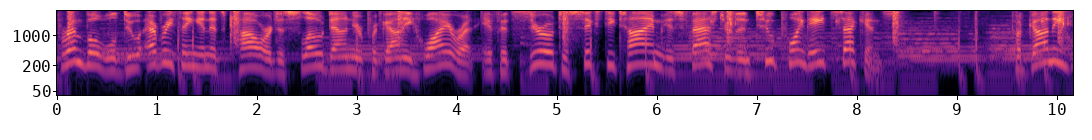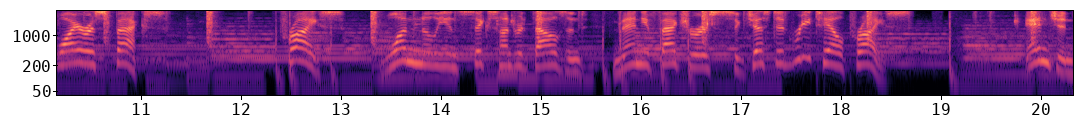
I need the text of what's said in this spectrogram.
Brembo will do everything in its power to slow down your Pagani Huayra if its 0 to 60 time is faster than 2.8 seconds. Pagani Huayra specs Price 1,600,000 Manufacturer's suggested retail price Engine,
